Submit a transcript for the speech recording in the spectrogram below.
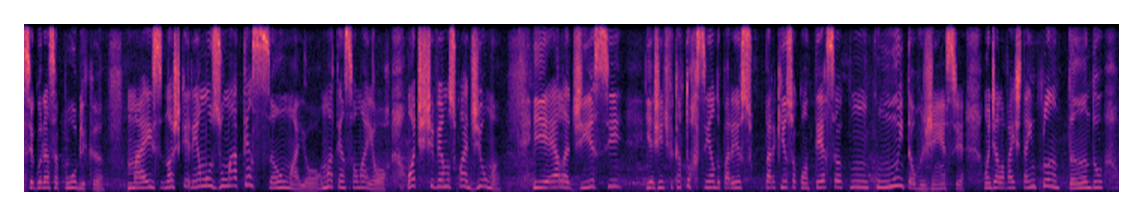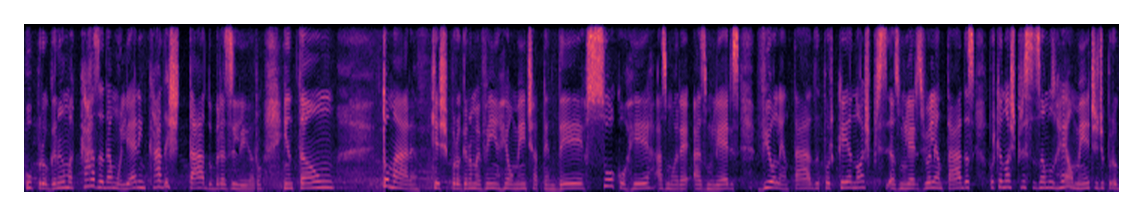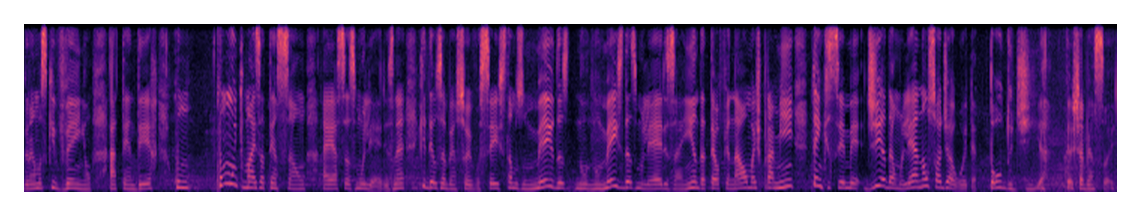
segurança pública, mas nós queremos uma atenção maior, uma atenção maior. Ontem estivemos com a Dilma e ela disse, e a gente fica torcendo para, isso, para que isso aconteça com, com muita urgência, onde ela vai estar implantando o programa Casa da Mulher em cada estado brasileiro. Então, Tomara que este programa venha realmente atender, socorrer as, as mulheres violentadas, porque nós as mulheres violentadas, porque nós precisamos realmente de programas que venham atender com com muito mais atenção a essas mulheres, né? Que Deus abençoe vocês. Estamos no meio das, no, no mês das mulheres ainda até o final, mas para mim tem que ser Dia da Mulher, não só dia 8, é todo dia. Deus te abençoe.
